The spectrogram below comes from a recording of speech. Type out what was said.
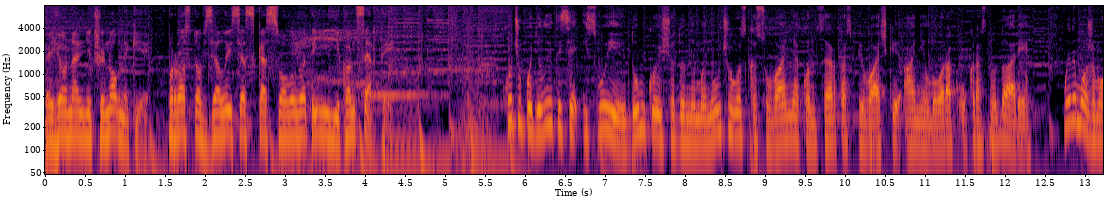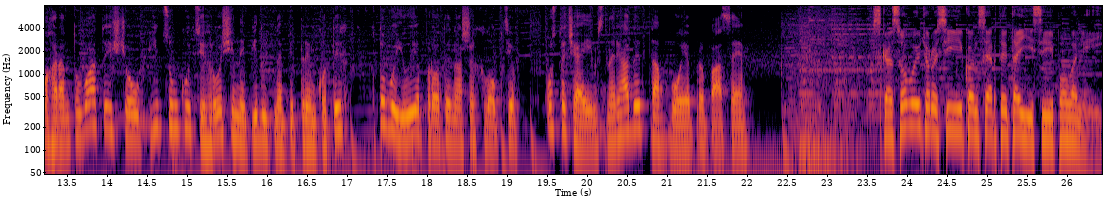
Регіональні чиновники просто взялися скасовувати її концерти. Хочу поділитися і своєю думкою щодо неминучого скасування концерта співачки Ані Лорак у Краснодарі. Ми не можемо гарантувати, що у підсумку ці гроші не підуть на підтримку тих, хто воює проти наших хлопців, постачає їм снаряди та боєприпаси. Скасовують у Росії концерти Таїсії Повалій.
